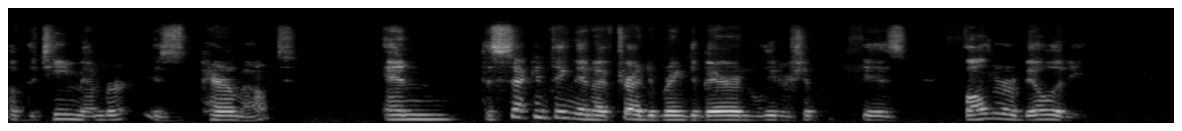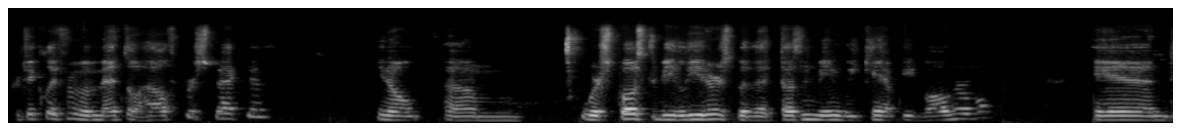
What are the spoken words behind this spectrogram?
of the team member is paramount. And the second thing that I've tried to bring to bear in leadership is vulnerability particularly from a mental health perspective. You know, um, we're supposed to be leaders, but that doesn't mean we can't be vulnerable. And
